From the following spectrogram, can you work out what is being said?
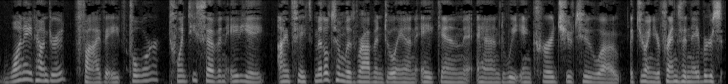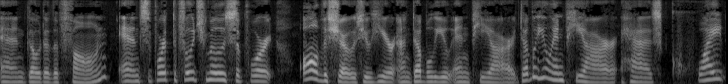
1 800 584 2788. I'm Faith Middleton with Robin Doyon Aiken, and we encourage you to uh, join your friends and neighbors and go to the phone and support the Food Schmooze, support all the shows you hear on WNPR. WNPR has quite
